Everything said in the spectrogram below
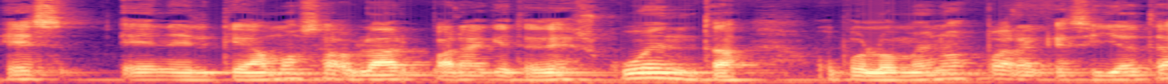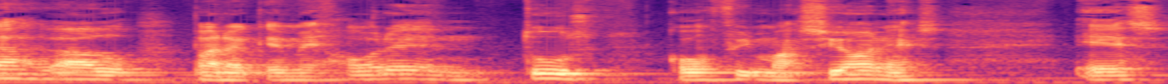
es en el que vamos a hablar para que te des cuenta, o por lo menos para que si ya te has dado, para que mejoren tus confirmaciones, es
